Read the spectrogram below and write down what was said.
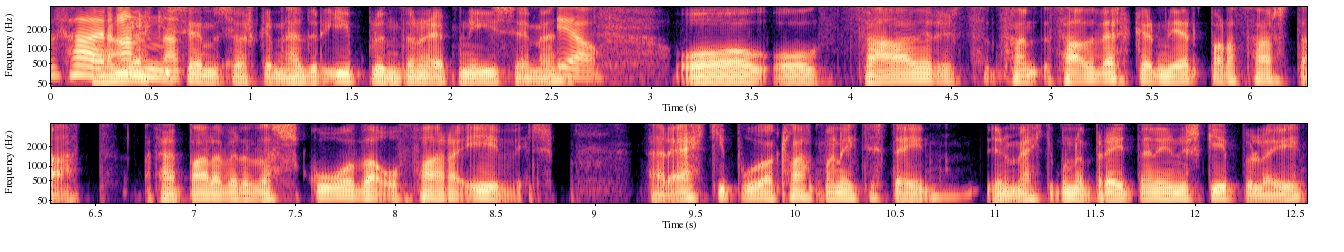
það er hún er ekki annað semisverkefni, þetta er íblundunar efni í sement. Og, og það, er, það, það verkefni er bara þar statt að það er bara verið að skoða og fara yfir. Það er ekki búið að klappa neitt í stein, við erum ekki búin að breyta neinu skipulagi,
